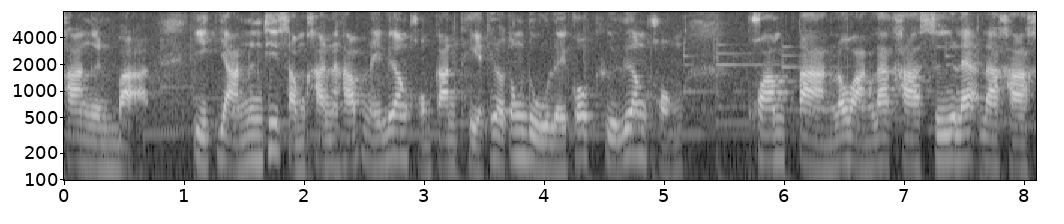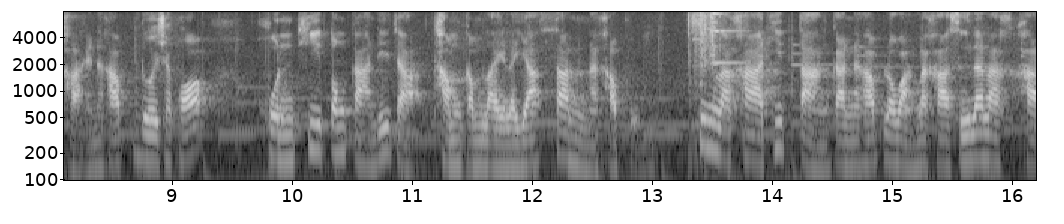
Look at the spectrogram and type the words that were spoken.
ค่าเงินบาท อีกอย่างหนึ่งที่สำคัญนะครับ ในเรื่องของการเทรดที่เราต้องดูเลยก็คือเรื่องของความต่างระหว่างราคาซื้อและราคาขายนะครับ โดยเฉพาะคนที่ต้องการที่จะทำกำไรระยะสั้นนะครับผมซึ่งราคาที่ต่างกันนะครับ ระหว่างราคาซื้อและราคา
